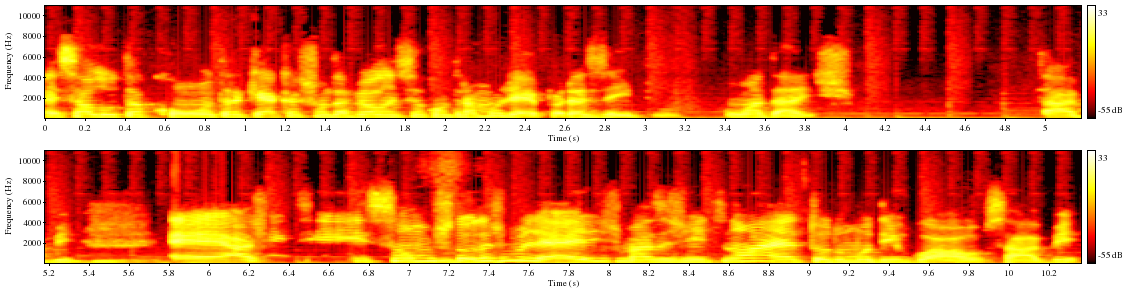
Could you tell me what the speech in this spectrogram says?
essa luta contra, que é a questão da violência contra a mulher, por exemplo. Uma das sabe? Uhum. É, a gente somos uhum. todas mulheres, mas a gente não é todo mundo igual, sabe?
